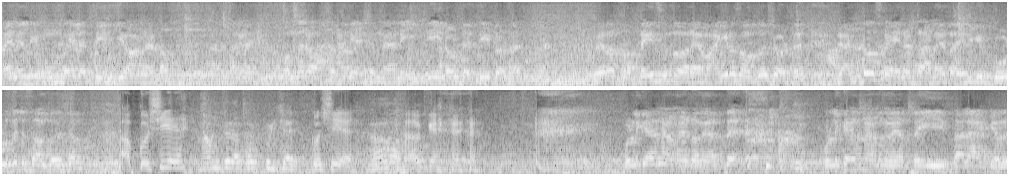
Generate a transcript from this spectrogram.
finally മുംബൈയിൽ എത്തിയിരിക്കുകയാണ് കേട്ടോ. അങ്ങനെ ഒന്നര വർഷത്തിന് ശേഷം ഞാൻ ഇന്ത്യയിലോട്ട് എത്തിയിട്ടുണ്ട്. വേറെ പ്രത്യേകിച്ച് എന്ന് പറയാം ഭയങ്കര സന്തോഷമുണ്ട്. രണ്ടു ദിവസം കഴിഞ്ഞിട്ടാണ് കേട്ടോ എനിക്ക് കൂടുതൽ സന്തോഷം. ഖുഷിയെ? ഖുഷിയെ. ഓക്കെ. പുള്ളിക്കാരനാണ് കേട്ടോ നേരത്തെ പുള്ളിക്കാരനാണ് നേരത്തെ ഈ തല ആക്കിയത്.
